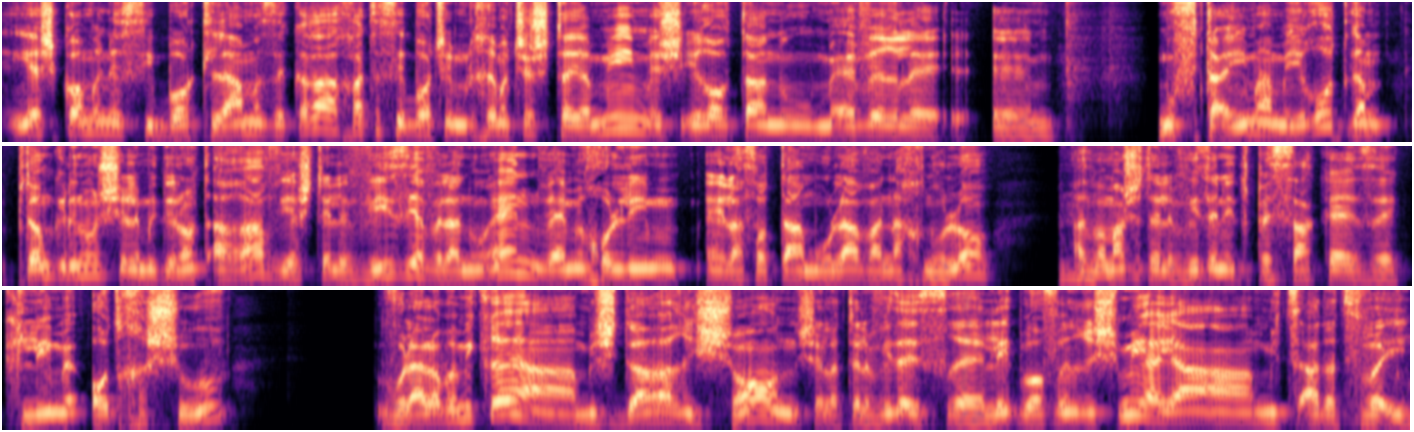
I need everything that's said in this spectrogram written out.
יש כל מיני סיבות למה זה קרה, אחת הסיבות של מלחמת ששת הימים השאירה אותנו מעבר למופתעים מהמהירות, גם פתאום גילינו שלמדינות ערב יש טלוויזיה ולנו אין, והם יכולים לעשות תעמולה ואנחנו לא, אז ממש הטלוויזיה נתפסה כאיזה כלי מאוד חשוב. ואולי לא במקרה, המשדר הראשון של הטלוויזיה הישראלית באופן רשמי היה המצעד הצבאי.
